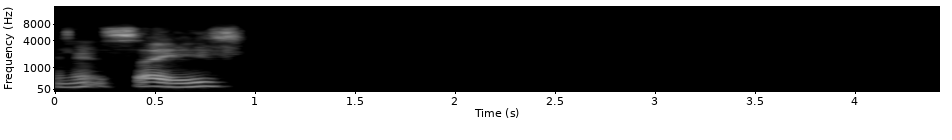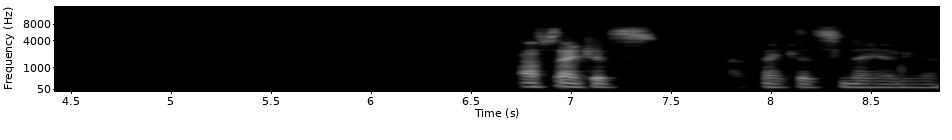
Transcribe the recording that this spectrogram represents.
And it says I think it's I think it's Nehemiah.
